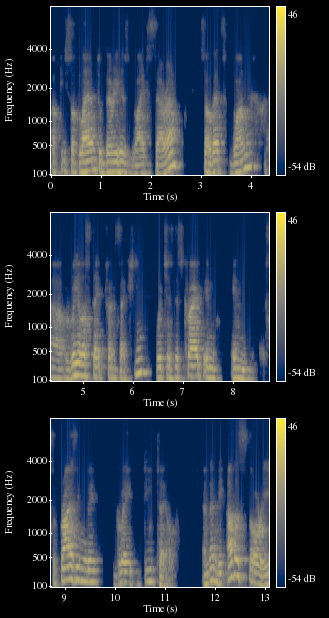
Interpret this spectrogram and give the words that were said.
a piece of land to bury his wife Sarah. So that's one uh, real estate transaction, which is described in, in surprisingly great detail. And then the other story,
